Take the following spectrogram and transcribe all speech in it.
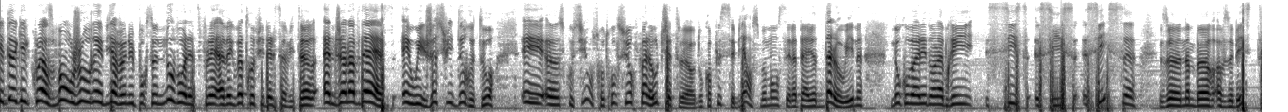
Amis de Geekcraft, bonjour et bienvenue pour ce nouveau let's play avec votre fidèle serviteur Angel of Death. Et oui, je suis de retour et euh, ce coup-ci on se retrouve sur Fallout Shelter. Donc en plus c'est bien, en ce moment c'est la période d'Halloween. Donc on va aller dans l'abri 666, The Number of the Beast.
